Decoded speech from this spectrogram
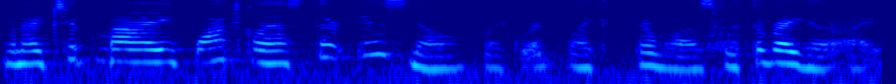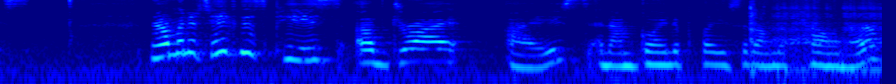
when I tip my watch glass, there is no liquid like there was with the regular ice. Now I'm going to take this piece of dry ice, and I'm going to place it on the counter.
